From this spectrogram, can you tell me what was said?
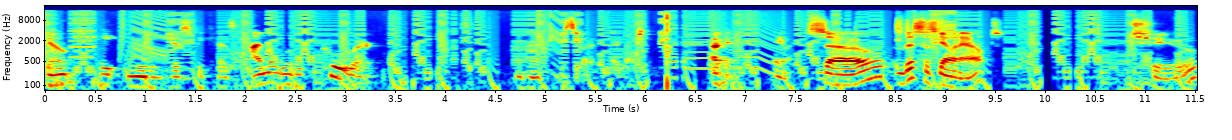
don't hate me just because I'm a little cooler. Mhm, You see what I did there, don't? Okay, anyway. So this is going out to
